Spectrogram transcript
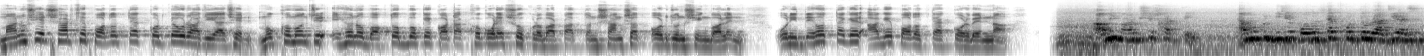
মানুষের স্বার্থে পদত্যাগ করতেও রাজি আছেন। মুখ্যমন্ত্রীর এহেন বক্তব্যকে কটাক্ষ করে শুক্রবার প্রাক্তন সাংসদ অর্জুন সিং বলেন উনি দেহত্যাগের আগে পদত্যাগ করবেন না। আমি মানুষের স্বার্থে এমনকি নিজে পদত্যাগ করতেও রাজি আছি।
